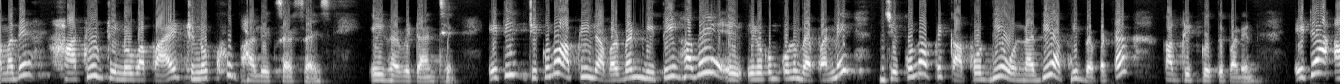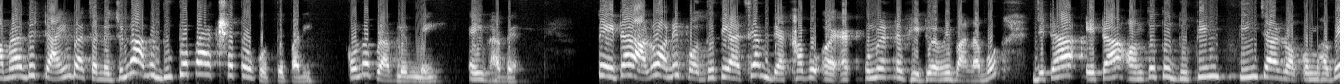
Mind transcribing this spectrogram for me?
আমাদের হাঁটুর জন্য বা পায়ের জন্য খুব ভালো এক্সারসাইজ এইভাবে টানছেন। এটি যে কোনো আপনি রাবার ব্যান্ড নিতেই হবে এরকম কোনো ব্যাপার নেই। যে কোনো আপনি কাপড় দিয়ে, ওড়না দিয়ে আপনি ব্যাপারটা কমপ্লিট করতে পারেন। এটা আমাদের টাইম বাঁচানোর জন্য আমি দুটো পা একসাথেও করতে পারি। কোনো প্রবলেম নেই এইভাবে। তো এটা আরও অনেক পদ্ধতি আছে, আমি দেখাবো কোনো একটা ভিডিও আমি বানাবো, যেটা, এটা অন্তত দু, তিন তিন, চার রকম ভাবে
